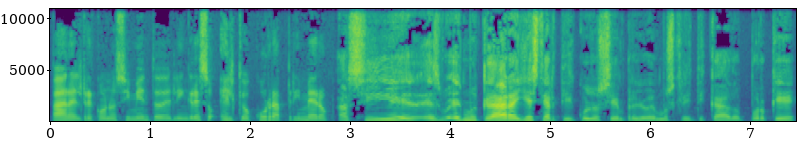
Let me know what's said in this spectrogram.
para el reconocimiento del ingreso, el que ocurra primero. Ah, sí, es, es muy clara y este artículo siempre lo hemos criticado porque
